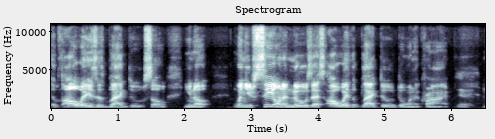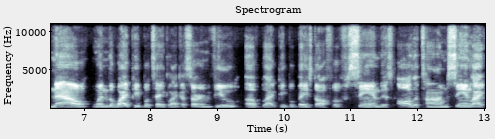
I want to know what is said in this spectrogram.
It was always this black dude. So, you know, when you see on the news that's always a black dude doing a crime. Yeah. Now, when the white people take like a certain view of black people based off of seeing this all the time, seeing like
